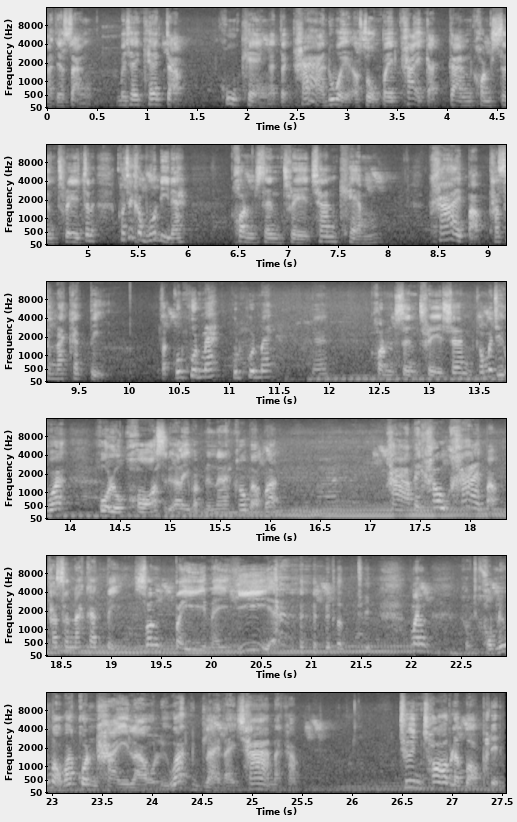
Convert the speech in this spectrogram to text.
อาจจะสั่งไม่ใช่แค่จับ คู่แข่งอาจจะฆ่าด้วยเอาส่งไปค่ายกักกันคอนเซนเทรชันเขาใช้คำพูดดีนะคอนเซนเทรชันแคมป์ค่ายปรับทัศนคติคุ้นคุ้นไหมคุ้นคุ้นไหมนะคอนเซนเทรชันเขาไม่ใช่ว่าโฮโลคอสหรืออะไรแบบนั้นนะเขาแบบว่าพาไปเข้าค่ายปรับทัศนคติส้นปีในที่มันผมนึกบอกว่าคนไทยเราหรือว่าหลาย ๆ ชาตินะครับ ชื่นชอบระบอบเผด็จ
